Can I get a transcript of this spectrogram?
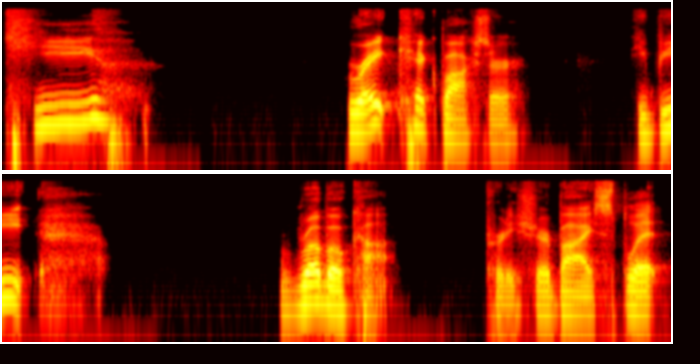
he great kickboxer. He beat RoboCop, pretty sure by split.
